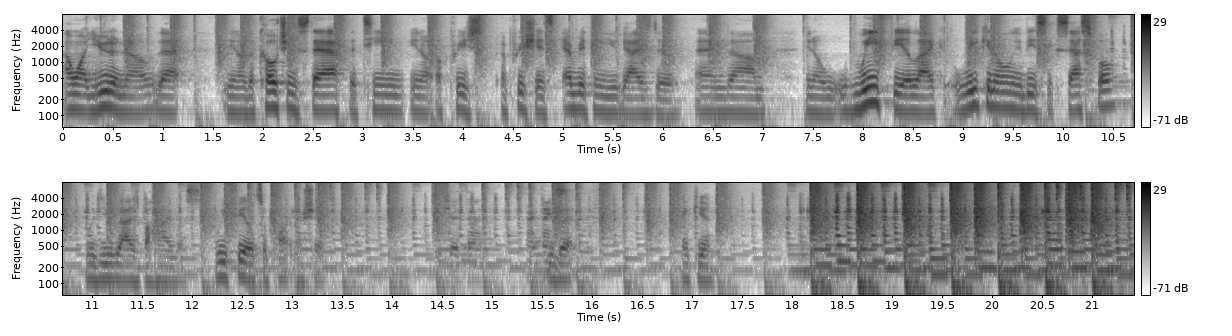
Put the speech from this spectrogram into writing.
I want you to know that you know the coaching staff, the team, you know, appreci- appreciates everything you guys do, and um, you know we feel like we can only be successful with you guys behind us. We feel it's a partnership. Appreciate that. All right, thanks. You bet. Thank you.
